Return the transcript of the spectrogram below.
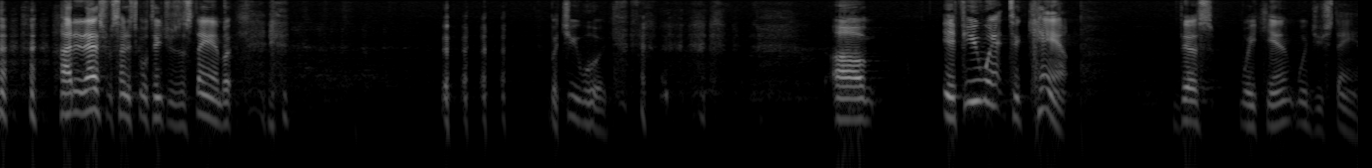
I didn't ask for Sunday school teachers to stand, but, but you would. um, if you went to camp this weekend, would you stand?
